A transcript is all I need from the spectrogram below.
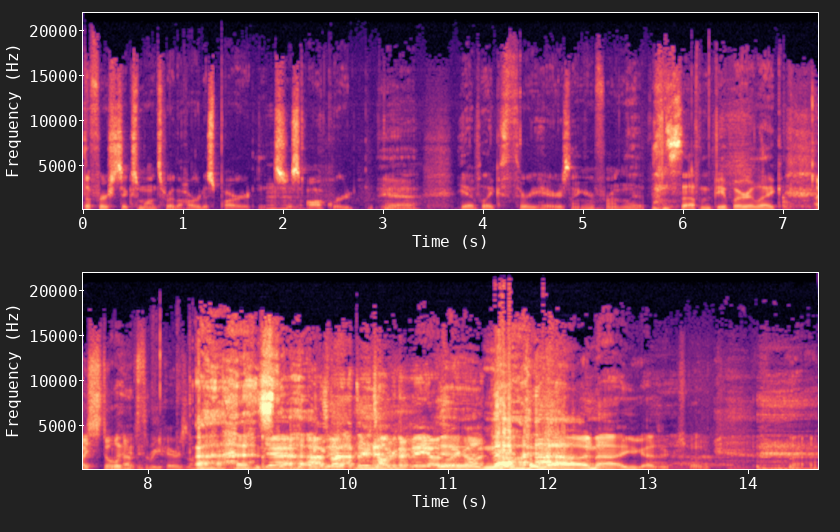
the first six months. Were the hardest part. It's just Mhm. awkward. Yeah. you have like three hairs on your front lip and stuff, and people are like, I still have three hairs on. my Yeah, I was Stop about, it. after you're talking to me, I was like, Yeah, oh, no, no, no, you guys are. funny. Nah.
